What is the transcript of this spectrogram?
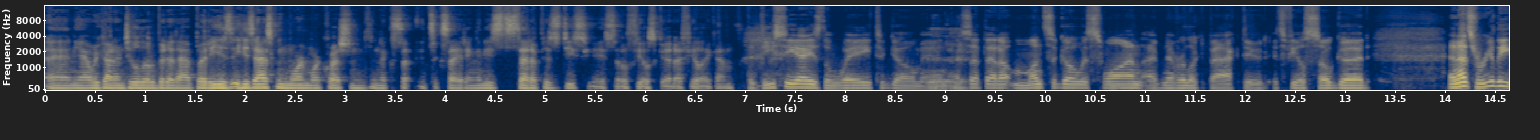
and yeah, we got into a little bit of that, but he's he's asking more and more questions, and it's, it's exciting. And he's set up his DCA, so it feels good. I feel like I'm the DCA is the way to go, man. I set that up months ago with Swan. I've never looked back, dude. It feels so good. And that's really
